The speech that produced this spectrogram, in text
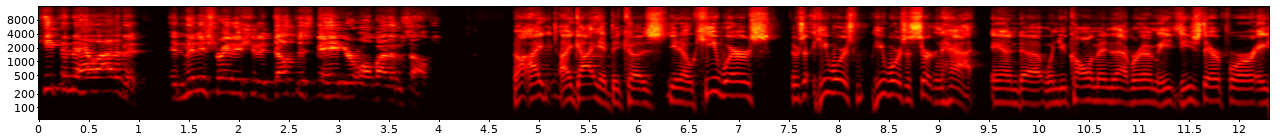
keep him the hell out of it. Administrators should have dealt this behavior all by themselves. No, I, I got you because you know he wears there's a, he wears he wears a certain hat, and uh, when you call him into that room, he, he's there for a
